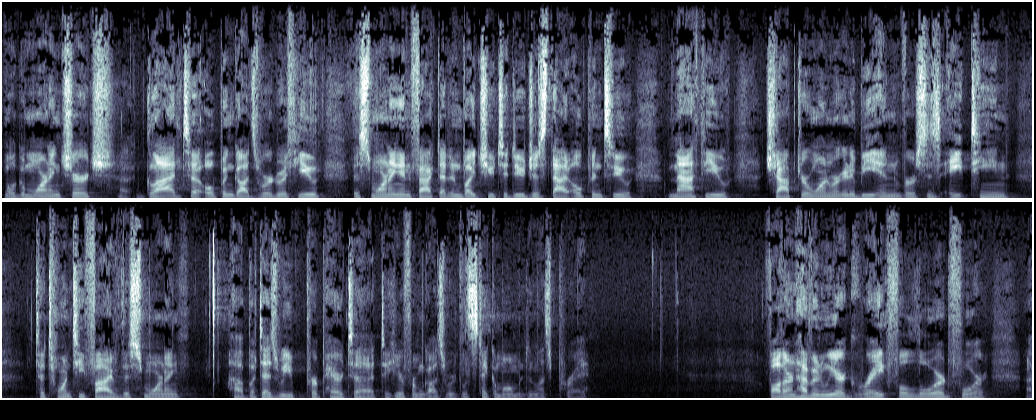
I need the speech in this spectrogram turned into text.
Well, good morning, church. Uh, glad to open God's word with you this morning. In fact, I'd invite you to do just that. Open to Matthew chapter 1. We're going to be in verses 18 to 25 this morning. Uh, but as we prepare to, to hear from God's word, let's take a moment and let's pray. Father in heaven, we are grateful, Lord, for uh,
